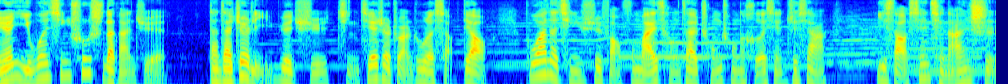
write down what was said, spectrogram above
人以温馨舒适的感觉。但在这里，乐曲紧接着转入了小调，不安的情绪仿佛埋藏在重重的和弦之下，一扫先前的安适。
